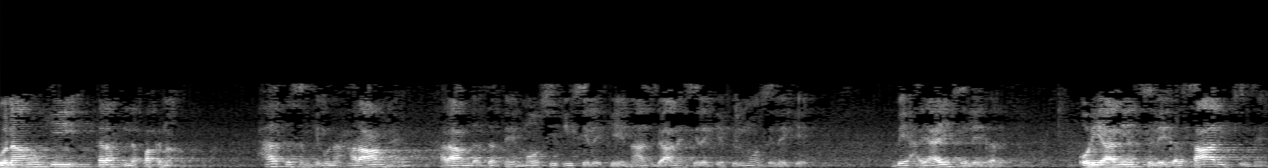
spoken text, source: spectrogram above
گناہوں کی طرف لپکنا۔ ہر قسم کے گناہ حرام ہیں۔ حرام لذتیں موسیقی سے لے کے ناچ گانے سے لے کے فلموں سے لے کے بے حیائی سے لے کر اوریانیت سے لے کر ساری چیزیں۔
